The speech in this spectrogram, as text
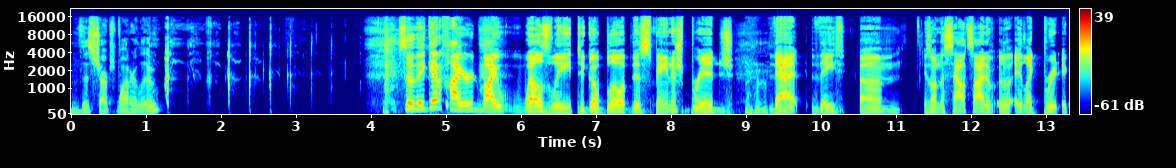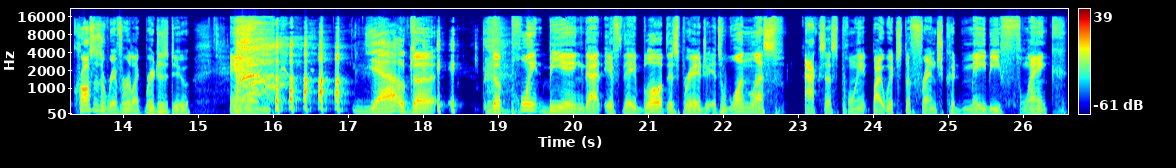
this is Sharpe's Waterloo." So they get hired by Wellesley to go blow up this Spanish bridge Mhm. that they um is on the south side of uh, it, like. It crosses a river like bridges do, and yeah, okay. the point being that if they blow up this bridge, it's one less access point by which the French could maybe flank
